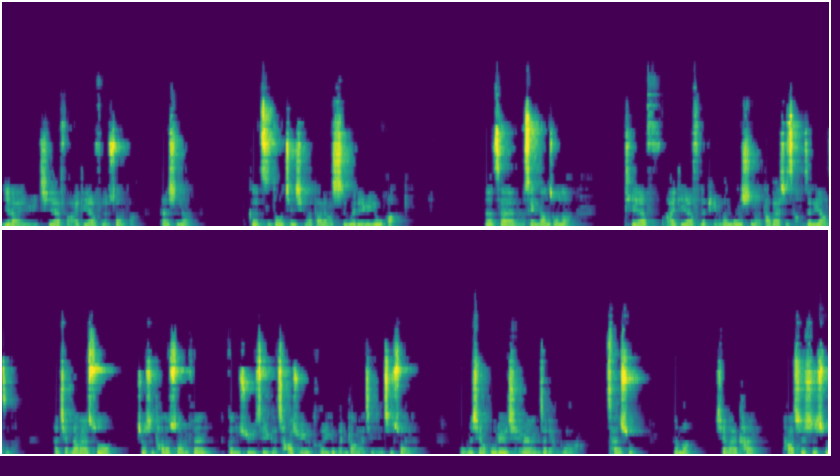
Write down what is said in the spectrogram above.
依赖于 TF-IDF 的算法，但是呢，各自都进行了大量细微的一个优化。那在鲁迅当中呢，TF-IDF 的评分公式呢，大概是长这个样子的。那简单来说，就是它的算分根据这个查询和一个文档来进行计算的。我们先忽略前面这两个参数，那么先来看，它其实是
